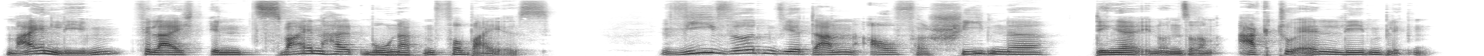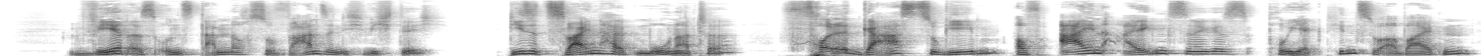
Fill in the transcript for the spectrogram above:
mein Leben vielleicht in zweieinhalb Monaten vorbei ist. Wie würden wir dann auf verschiedene Dinge in unserem aktuellen Leben blicken? Wäre es uns dann noch so wahnsinnig wichtig, diese zweieinhalb Monate voll Gas zu geben, auf ein eigenständiges Projekt hinzuarbeiten,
